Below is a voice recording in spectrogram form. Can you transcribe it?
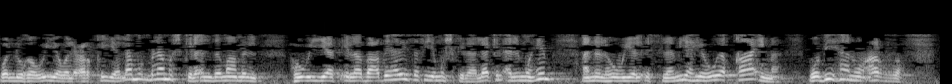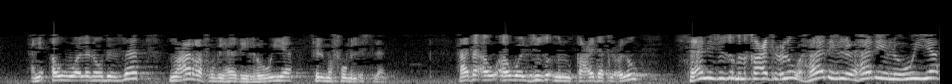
واللغوية والعرقية. لا مشكلة انضمام الهويات إلى بعضها ليس فيه مشكلة لكن المهم أن الهوية الإسلامية هي هوية قائمة وبها نعرف يعني أولا وبالذات نعرف بهذه الهوية في المفهوم الإسلامي. هذا أو أول جزء من قاعدة العلو. ثاني جزء من قاعدة العلو هذه هذه الهوية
